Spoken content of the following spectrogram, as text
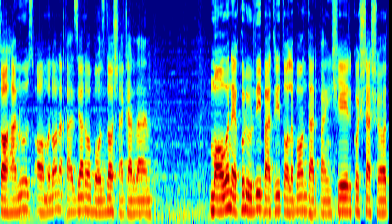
تا هنوز عاملان قضیه را بازداشت نکردند. معاون قلوردی بدری طالبان در پنشیر کشته شد.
